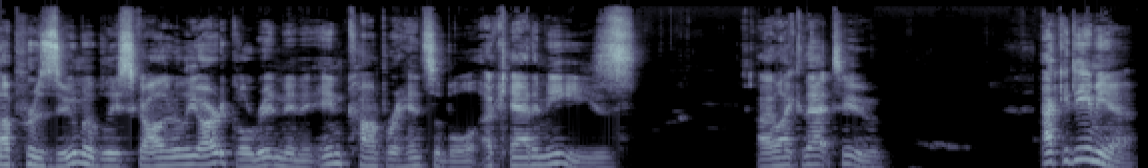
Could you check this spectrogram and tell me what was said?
A presumably scholarly article written in an incomprehensible academese. I like that too. Academia.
